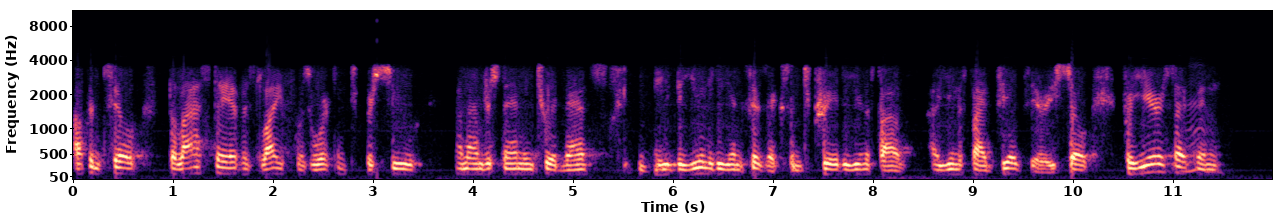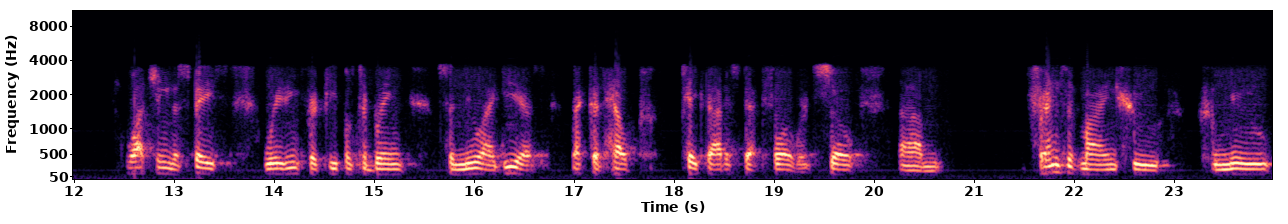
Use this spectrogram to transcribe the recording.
up until the last day of his life, was working to pursue an understanding to advance the, the unity in physics and to create a unified a unified field theory. So for years, I've been watching the space, waiting for people to bring some new ideas that could help take that a step forward. So um, friends of mine who who knew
